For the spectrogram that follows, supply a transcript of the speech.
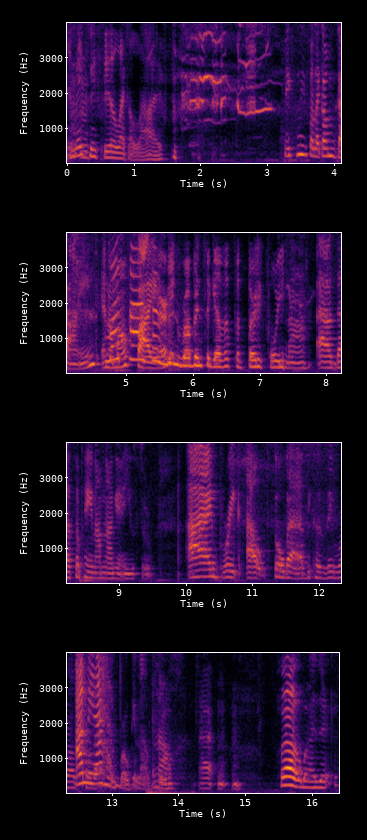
It makes me feel like alive. Makes me feel like I'm dying and my I'm on thighs fire. have been rubbing together for thirty four years. Nah, uh, that's a pain I'm not getting used to. I break out so bad because they rub. I so mean, I have broken out too. no. Mm-mm. I don't it.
